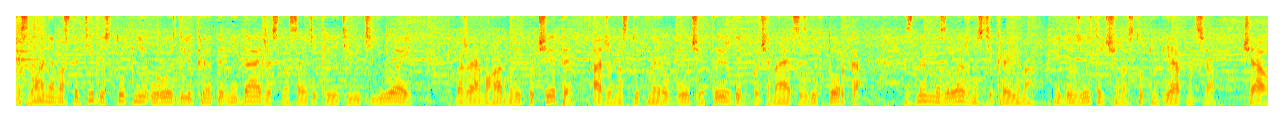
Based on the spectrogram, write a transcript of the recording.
Посилання на статті доступні у розділі Креативний дайджест на сайті Creativity.ua. Бажаємо гарно відпочити, адже наступний робочий тиждень починається з вівторка. З Днем Незалежності країна і до зустрічі наступну п'ятницю. Чао!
